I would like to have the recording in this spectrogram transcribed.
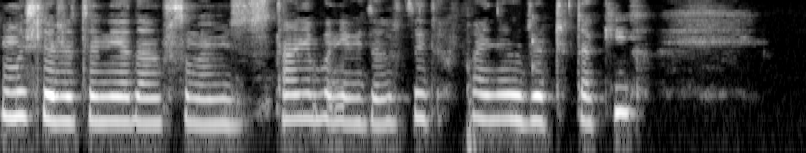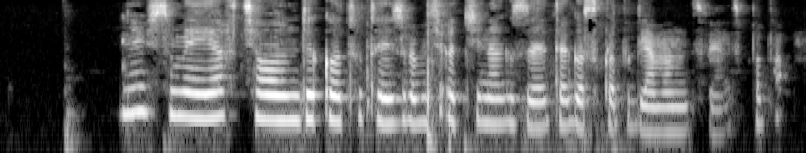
Myślę, że ten jeden w sumie mi zostanie, bo nie widzę tutaj tych fajnych rzeczy takich. No i w sumie ja chciałam tylko tutaj zrobić odcinek z tego sklepu Diamond, więc papa. Pa.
